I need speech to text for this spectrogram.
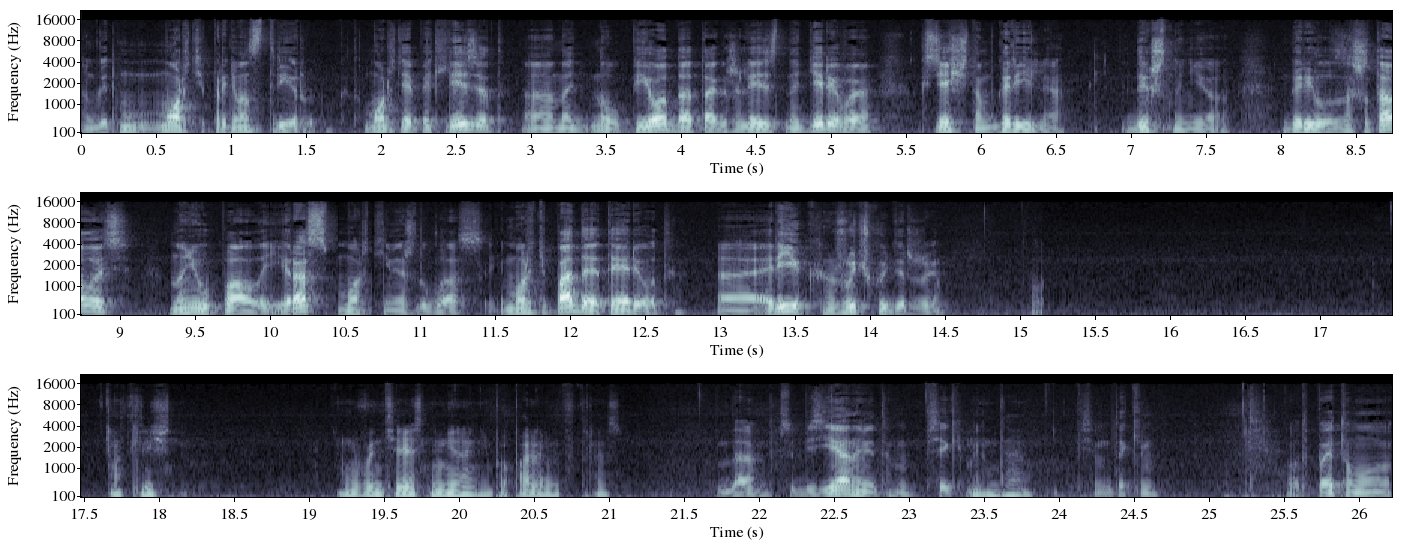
Он говорит, «М- Морти, продемонстрируй. Морти опять лезет, э, на- ну, пьет, да, также лезет на дерево к сидящей там горилле, дышит на нее. Горилла зашаталась, но не упала. И раз Морти между глаз. И Морти падает и орет. «Э, Рик, жучку держи. Отлично. В интересный мир они попали в этот раз. Да, с обезьянами там всякими. Да. всем таким. Вот, поэтому,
